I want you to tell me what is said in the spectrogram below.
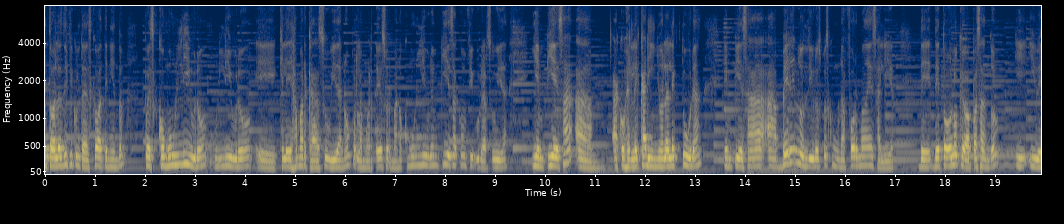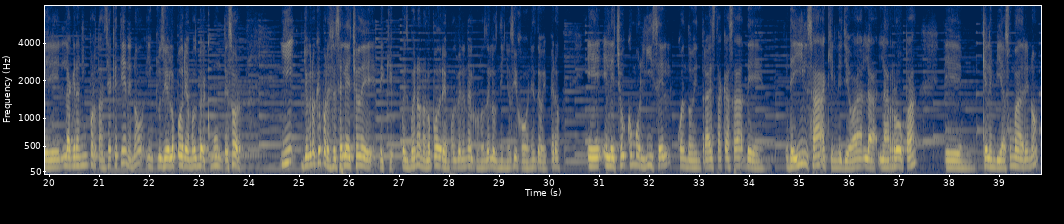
todas las dificultades que va teniendo, pues como un libro, un libro eh, que le deja marcada su vida, ¿no? Por la muerte de su hermano, como un libro empieza a configurar su vida y empieza a, cogerle cariño a la lectura, empieza a, ver en los libros pues como una forma de salir de todo lo que va pasando y, y, ve la gran importancia que tiene, ¿no? Inclusive lo podríamos ver como un tesoro. Y yo creo que por eso es el hecho de, de que, pues bueno, no lo podremos ver en algunos de los niños y jóvenes de hoy, pero eh, el hecho como Liesel, cuando entra a esta casa de, de Ilsa, a quien le lleva la, la ropa eh, que le envía su madre, ¿no?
